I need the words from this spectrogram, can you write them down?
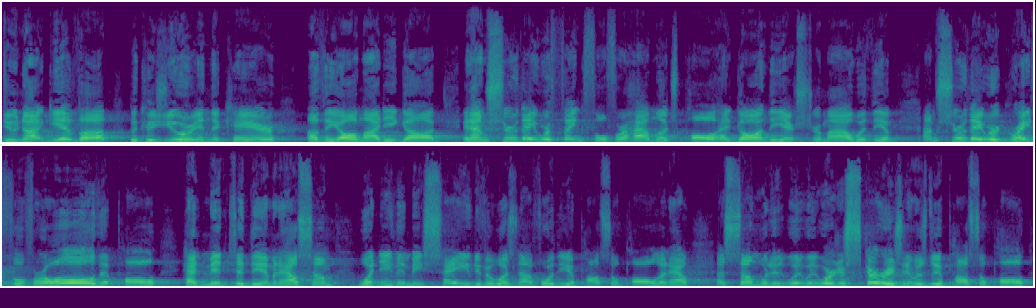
do not give up, because you are in the care of the Almighty God. And I'm sure they were thankful for how much Paul had gone the extra mile with them. I'm sure they were grateful for all that Paul had meant to them and how some wouldn't even be saved if it was not for the Apostle Paul, and how uh, some would, would, were discouraged, and it was the Apostle Paul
